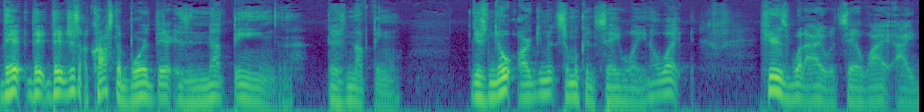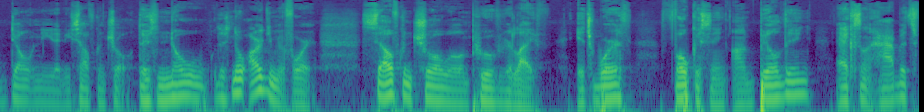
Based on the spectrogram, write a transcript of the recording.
They're, they're, they're just across the board, there is nothing. There's nothing. There's no argument someone can say, well, you know what? Here's what I would say why I don't need any self control. There's no there's no argument for it. Self control will improve your life. It's worth focusing on building excellent habits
